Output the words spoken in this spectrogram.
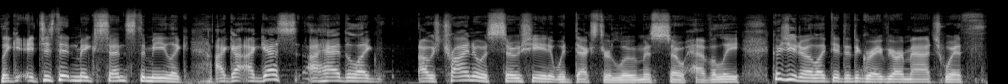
like, it just didn't make sense to me. Like, I got, I guess I had to like. I was trying to associate it with Dexter Lumis so heavily because you know, like they did the graveyard match with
